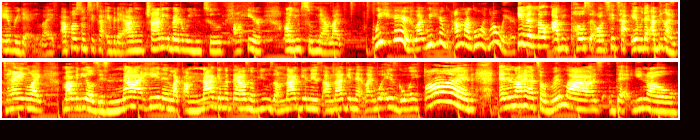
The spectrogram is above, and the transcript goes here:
every day. Like i post on tiktok every day. I'm trying to get better with youtube. On here on youtube now like we here. Like we here. I'm not going nowhere. Even though i be posting on tiktok every day i be like dang like my videos is not hitting. Like i'm not getting a thousand views. I'm not getting this. I'm not getting that. Like what is going on? And then i had to realize that you know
